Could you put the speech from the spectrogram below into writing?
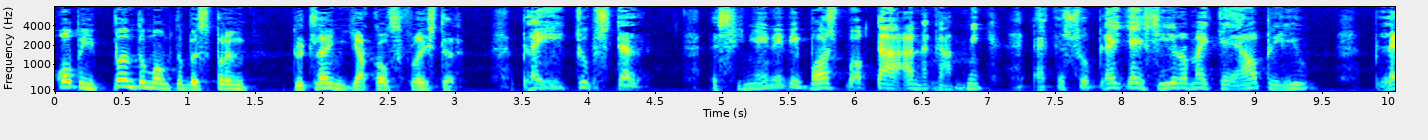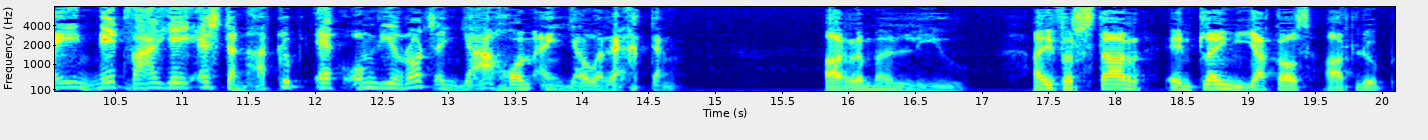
op die punt om hom te bespring toe klein jakkals fluister. Bly stil. Sien jy net die bosbok daar aan die kant nie? Ek is so bly jy's hier om my te help, Leeu. Bly net waar jy is, dan hardloop ek om die rots en jag hom in jou rigting. Arme leeu. Hy verstar en klein jakkals hardloop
